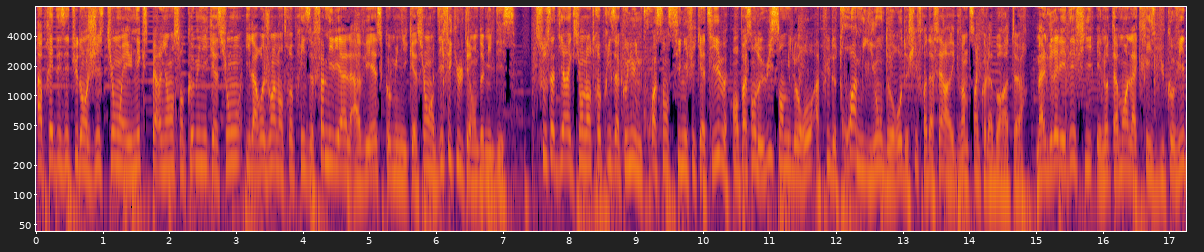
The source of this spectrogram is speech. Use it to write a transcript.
Après des études en gestion et une expérience en communication, il a rejoint l'entreprise familiale AVS Communication en difficulté en 2010. Sous sa direction, l'entreprise a connu une croissance significative en passant de 800 000 euros à plus de 3 millions d'euros de chiffre d'affaires avec 25 collaborateurs. Malgré les défis et notamment la crise du Covid,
